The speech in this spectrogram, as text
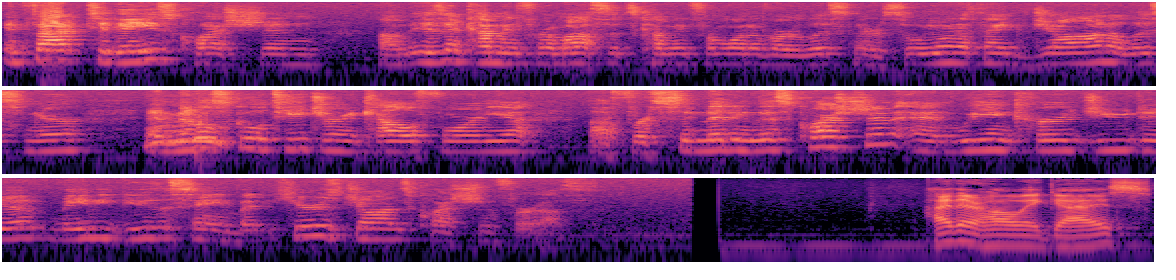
In fact, today's question um, isn't coming from us, it's coming from one of our listeners. So we want to thank John, a listener and middle school teacher in California, uh, for submitting this question, and we encourage you to maybe do the same. But here's John's question for us. Hi there, hallway guys.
